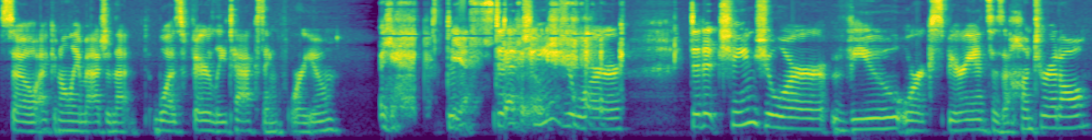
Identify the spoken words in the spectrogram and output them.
So I can only imagine that was fairly taxing for you. Yeah. Did, yes. Did definitely. it change your did it change your view or experience as a hunter at all?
